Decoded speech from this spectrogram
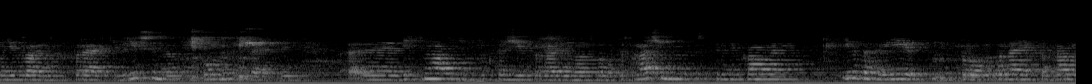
моніторингових проєктів рішень за сесій. Е, 18 інструктажів проведено з новопризначеними працівниками. І взагалі про виконання програми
